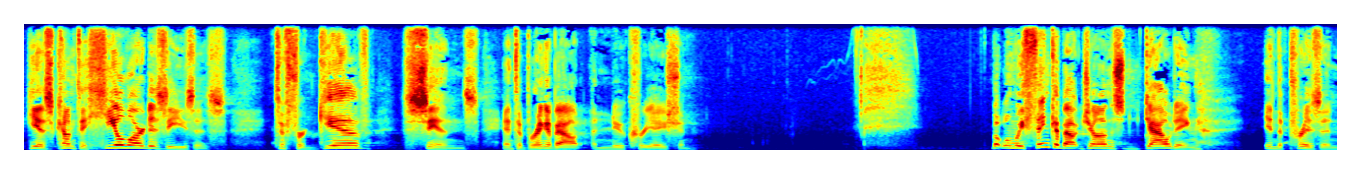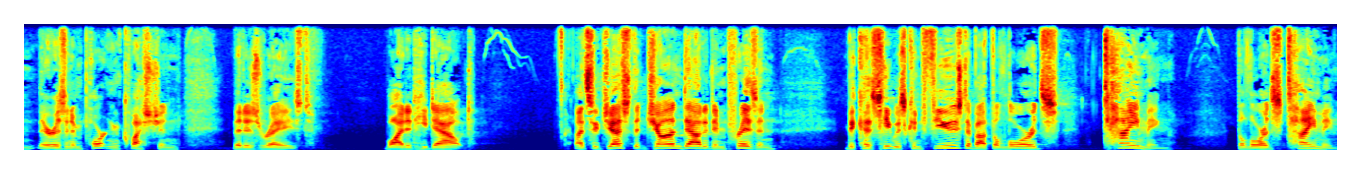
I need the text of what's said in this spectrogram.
He has come to heal our diseases, to forgive sins, and to bring about a new creation. But when we think about John's doubting in the prison, there is an important question that is raised. Why did he doubt? I'd suggest that John doubted in prison because he was confused about the Lord's timing the Lord's timing.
